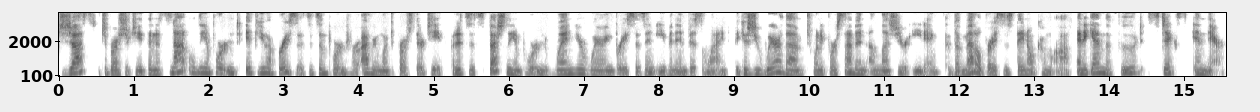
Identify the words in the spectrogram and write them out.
just to brush your teeth. And it's not only important if you have braces, it's important for everyone to brush their teeth, but it's especially important when you're wearing braces and even Invisalign because you wear them 24 seven unless you're eating. The metal braces, they don't come off. And again, the food sticks in there.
